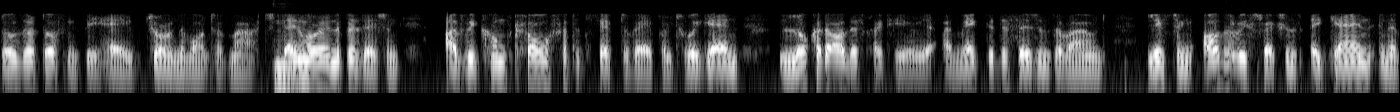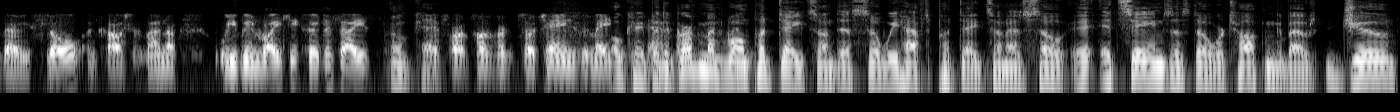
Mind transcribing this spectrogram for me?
does or doesn't behave during the month of March. Mm. Then we're in a position, as we come closer to the 5th of April, to again look at all this criteria and make the decisions around lifting other restrictions, again in a very slow and cautious manner. We've been rightly criticised okay. uh, for, for, for, changes we made. Okay, but the government won't put dates on this, so we have to put dates on it. So it, it seems as though we're talking about June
